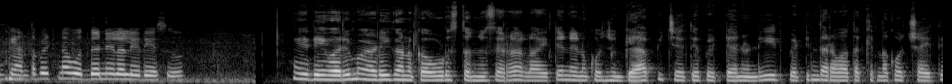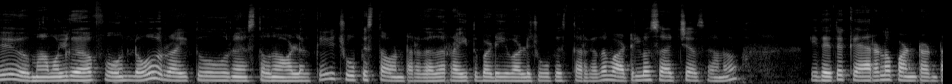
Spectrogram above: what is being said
ఇంకెంత పెట్టినా వద్దనేలా లేదేసు ఇది వరి మాడి కనుక ఊడుస్తాను చూసారా? అలా అయితే నేను కొంచెం గ్యాప్ ఇచ్చి అయితే పెట్టానండి. ఇది పెట్టిన తర్వాత కిందకు వచ్చి అయితే మామూలుగా ఫోన్లో రైతు నేస్తాం వాళ్ళకి చూపిస్తూ ఉంటారు కదా. రైతు బడి వాళ్ళు చూపిస్తారు కదా. వాటిల్లో సెర్చ్ చేశాను. ఇదైతే కేరళ పంట అంట.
